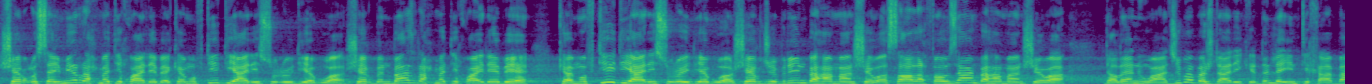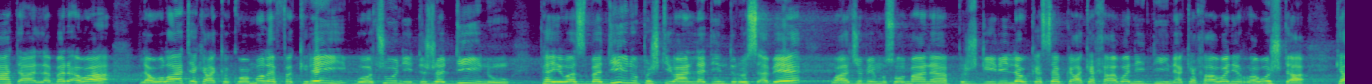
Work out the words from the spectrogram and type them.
شێخ عوسەیمین ڕەحمەتی خوای لێ بێ کە موفتی دیاری سعودیە بووە، شێخ بن باز ڕەحمەتی خوای لێ بێ کە موفتی دیاری سعودیە بووە، شێخ جبرین بە هەمان شێوە، ساڵح فەوزان بە هەمان شێوە، دەڵێن واجبە بەشداری کردن لە ئینتیخاباتا لەبەر ئەوە لە وڵاتێکا کە کۆمەڵێ فکرەی بۆچوونی دژە دین و پەیوەست بە دین و پشتیوان لە دین دروست ئەبێ، واجبی موسوڵمانە پشتگیری لەو کەسە بکا کە خاوەنی دینە، کە خاوەنی ڕەوشتە، کە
